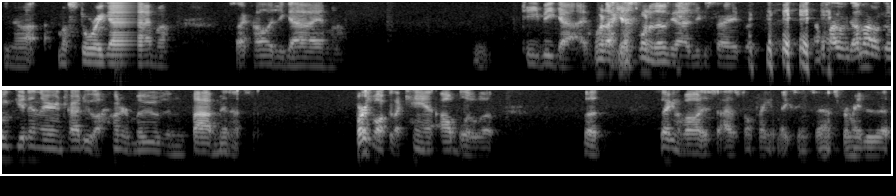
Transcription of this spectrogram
you know, I'm a story guy. I'm a psychology guy. I'm a TV guy. What I guess one of those guys you could say. But I'm not, I'm not going to get in there and try to do hundred moves in five minutes. First of all, because I can't, I'll blow up. But second of all, I just, I just don't think it makes any sense for me to do that.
